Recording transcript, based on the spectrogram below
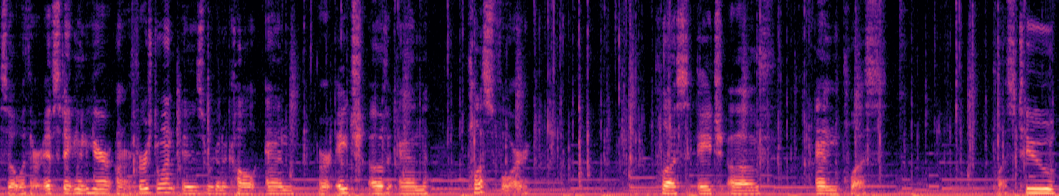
So with our if statement here on our first one is we're going to call n, or h of n plus 4 plus h of n plus plus 2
